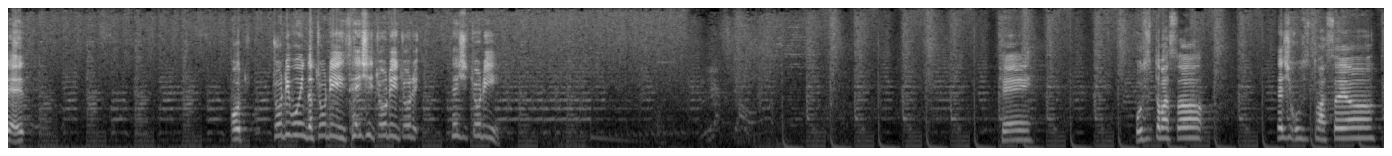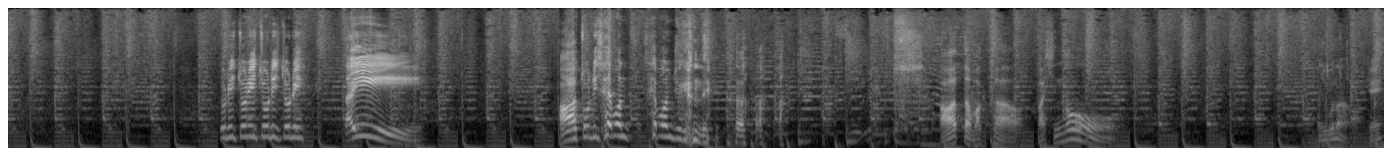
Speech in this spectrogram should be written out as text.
근데 애... 어 쪼리 보인다 쪼리 셋이 쪼리 쪼리 셋이 쪼리 오케이. 고스트 봤어? 셋이 고스트 봤어요? 쪼리 쪼리 쪼리 쪼리 나이. 아 쪼리 세 번 세 번 죽였네. 아따 막타. 맛있노. 아니구나. 오케이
